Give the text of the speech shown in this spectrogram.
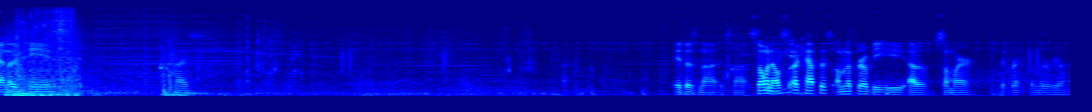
Got another team. Nice. It does not. It's not. Someone else uh, cap this. I'm gonna throw BE out of somewhere different than where we are.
